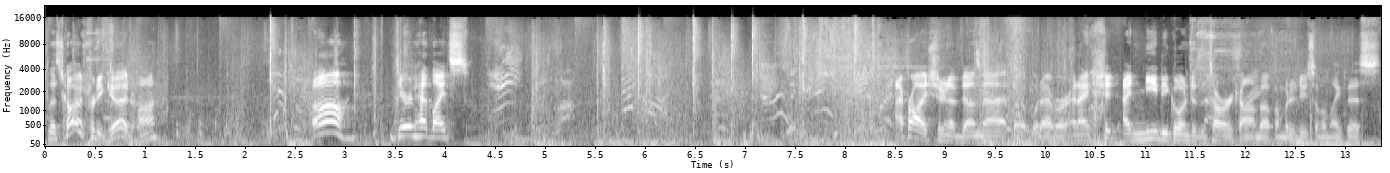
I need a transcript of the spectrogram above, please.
This color's pretty good, huh? Oh! Deer in headlights. I probably shouldn't have done that, but whatever. And I should I need to go into the target combo if I'm gonna do something like this.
